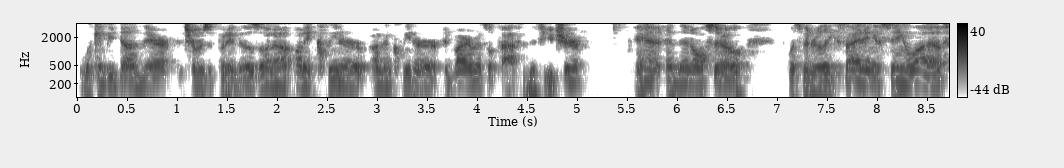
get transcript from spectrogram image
what can be done there in terms of putting those on a, on a cleaner, on a cleaner environmental path in the future. And, and then also what's been really exciting is seeing a lot of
